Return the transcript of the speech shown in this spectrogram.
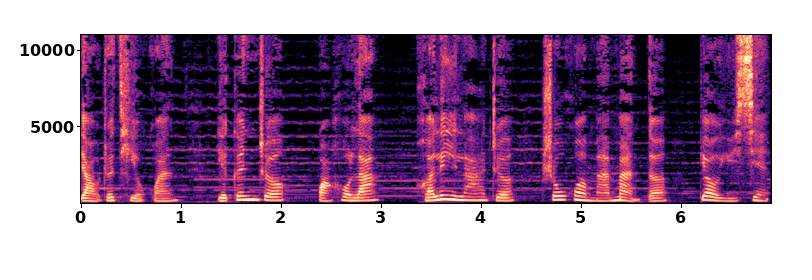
咬着铁环，也跟着往后拉，合力拉着收获满满的钓鱼线。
